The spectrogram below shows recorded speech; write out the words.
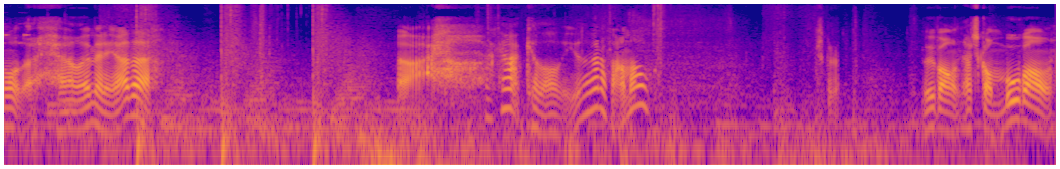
What the hell? How many other? Ah, I can't kill all these. I don't have ammo. Just gonna move on. Let's go. Move on.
